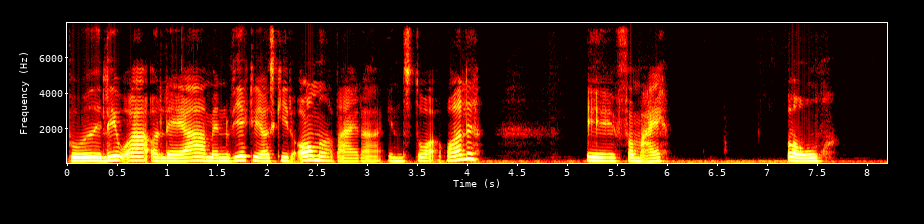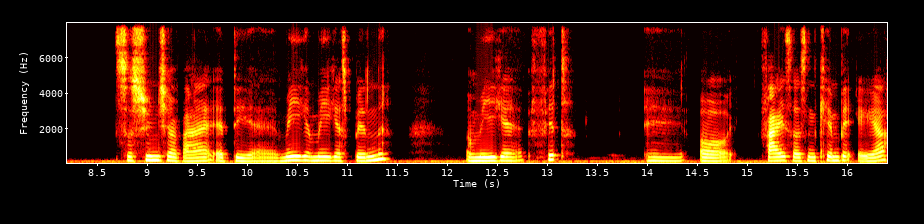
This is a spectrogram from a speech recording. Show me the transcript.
både elever og lærere, men virkelig også givet årmedarbejdere en stor rolle øh, for mig. Og så synes jeg bare, at det er mega, mega spændende og mega fedt. Øh, og faktisk også en kæmpe ære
